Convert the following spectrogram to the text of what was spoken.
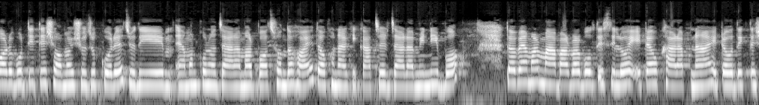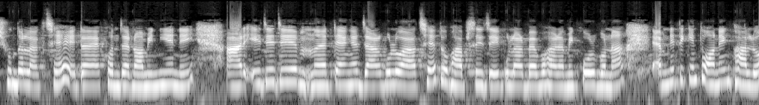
পরবর্তীতে সময় সুযোগ করে যদি এমন কোনো জার আমার পছন্দ হয়, তখন আর কি কাচের জার আমি নিব। তবে আমার মা বারবার বলতেছিল, এটাও খারাপ না, এটাও দেখতে সুন্দর লাগছে, এটা এখন যেন আমি নিয়ে নেই। আর এই যে যে ট্যাংয়ের জারগুলো আছে, তো ভাবছি যে এগুলার ব্যবহার আমি করব না। এমনিতে কিন্তু অনেক ভালো,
